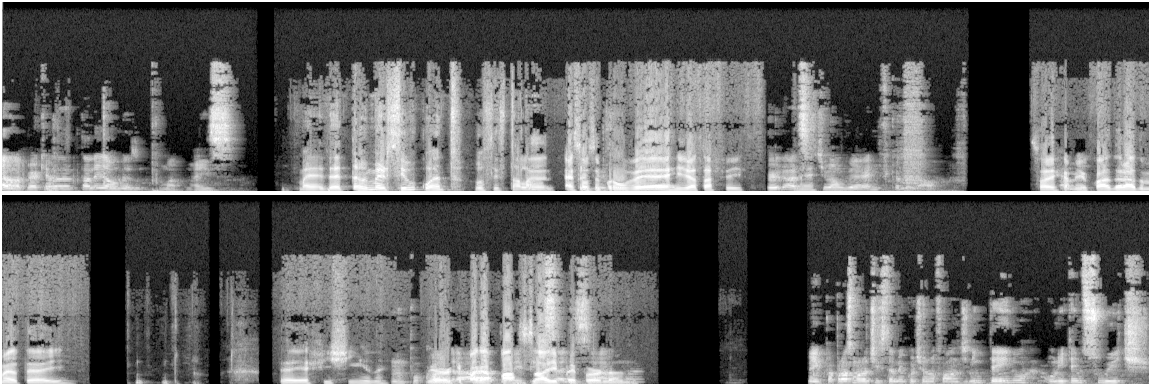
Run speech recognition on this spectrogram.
Não, é pior que é- tá legal mesmo o mapa, mas Mas é tão imersivo quanto você está lá. É, é só você pôr um VR e já tá feito. verdade, É. se tiver um VR fica legal. Só fica meio quadrado, mas até aí. Até aí é fichinha, né? Um pouco Melhor que pagar quadrado, passagem pra ir pra. Orlando. Bem, para a próxima notícia também continuando falando de Nintendo, o Nintendo Switch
